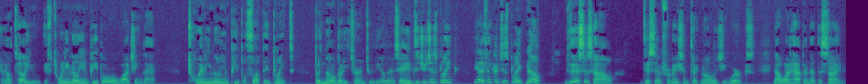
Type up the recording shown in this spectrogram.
And I'll tell you, if 20 million people were watching that, 20 million people thought they blinked. But nobody turned to the other and said, Hey, did you just blink? Yeah, I think I just blinked. No. This is how disinformation technology works. Now, what happened at the sign?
